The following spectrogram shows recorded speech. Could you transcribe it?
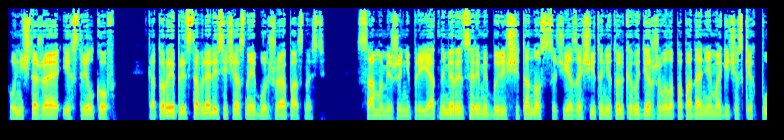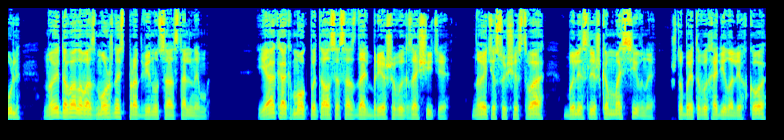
уничтожая их стрелков, которые представляли сейчас наибольшую опасность. Самыми же неприятными рыцарями были щитоносцы, чья защита не только выдерживала попадание магических пуль, но и давала возможность продвинуться остальным. Я как мог пытался создать бреши в их защите, но эти существа были слишком массивны, чтобы это выходило легко,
